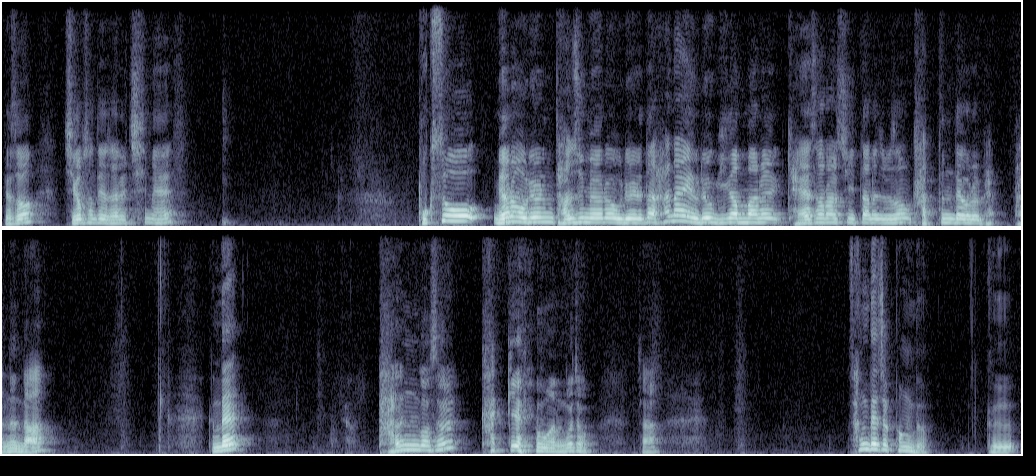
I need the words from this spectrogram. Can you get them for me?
그래서 직업 선택 자를 침해. 복수 면허 의료인 단수 면허 의료인이든 하나의 의료기관만을 개설할 수 있다는 점에서는 같은 대우를 바- 받는다. 근데 다른 것을 갖게 대우하는 거죠. 자, 상대적 평등. 그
